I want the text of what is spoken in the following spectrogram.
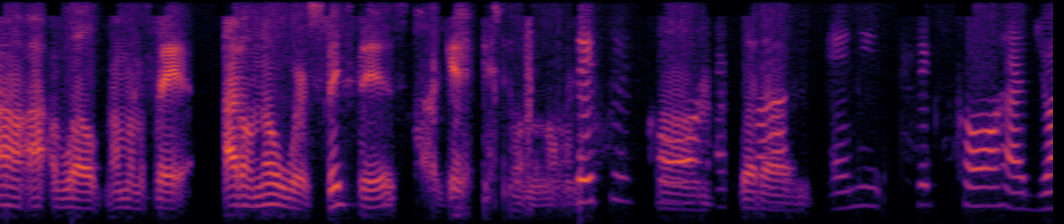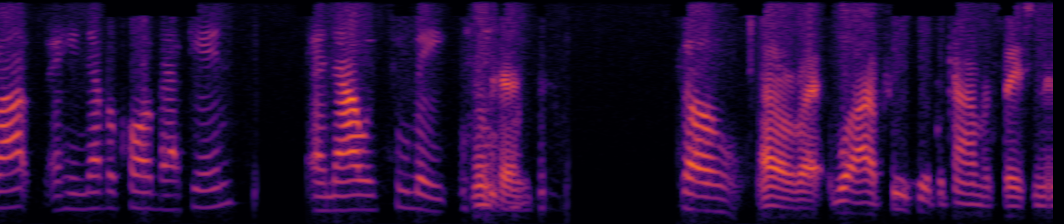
uh, I, well, I'm going to say. I don't know where six is. I guess he's on the line. Six's call Um, had but, dropped, um, and he six call had dropped, and he never called back in, and now it's too late. Okay. so All right. Well, I appreciate the conversation.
